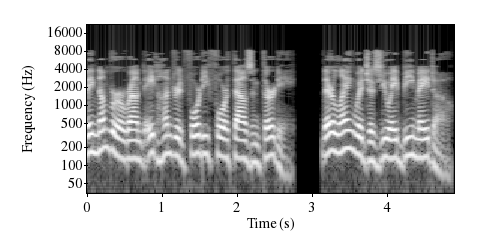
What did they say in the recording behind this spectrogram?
They number around 844,030. Their language is Uab Meto.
